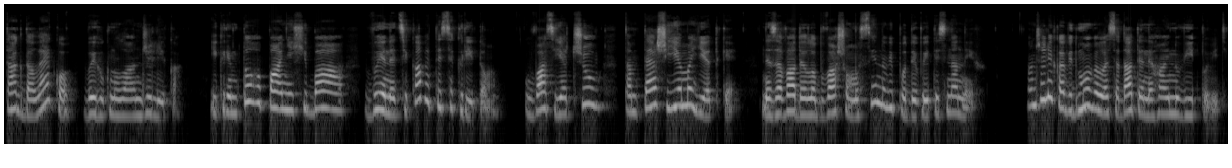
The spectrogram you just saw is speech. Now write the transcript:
Так далеко. вигукнула Анжеліка. І крім того, пані, хіба ви не цікавитеся крітом? У вас, я чув, там теж є маєтки. Не завадило б вашому синові подивитись на них. Анжеліка відмовилася дати негайну відповідь,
